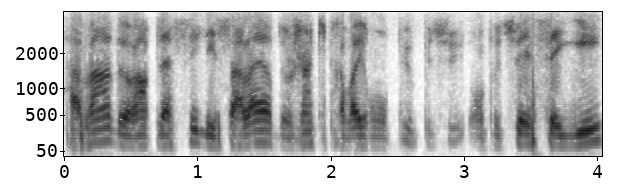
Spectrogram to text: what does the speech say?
Avant de remplacer les salaires de gens qui travailleront plus, on peut-tu essayer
